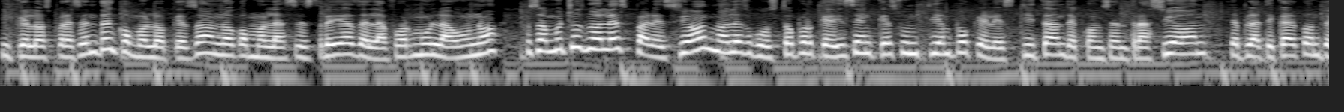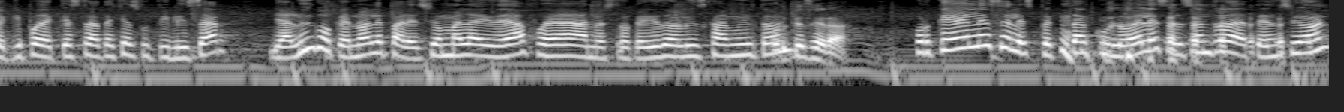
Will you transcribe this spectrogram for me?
y que los presenten como lo que son, ¿no? Como las estrellas de la Fórmula 1. Pues a muchos no les pareció, no les gustó porque dicen que es un tiempo que les quitan de concentración, de platicar con tu equipo de qué estrategias utilizar. Y al único que no le pareció mala idea fue a nuestro querido Luis Hamilton. ¿Por qué será? Porque él es el espectáculo, él es el centro de atención.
